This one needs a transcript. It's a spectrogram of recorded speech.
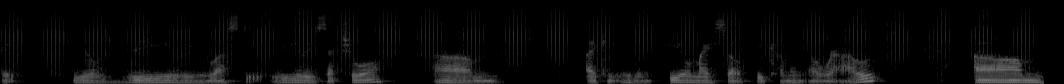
it feels really lusty, really sexual. Um, I can even feel myself becoming aroused. Um,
